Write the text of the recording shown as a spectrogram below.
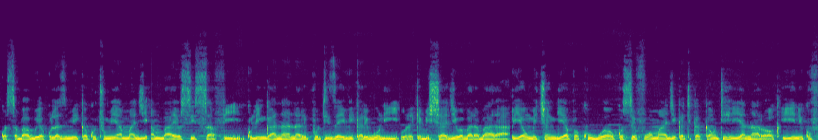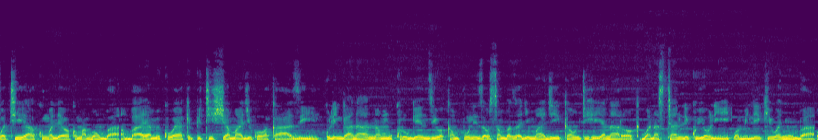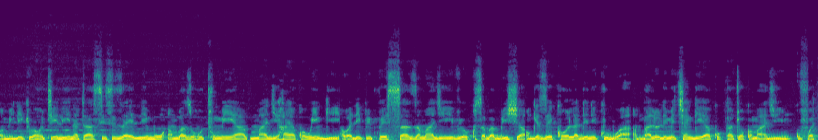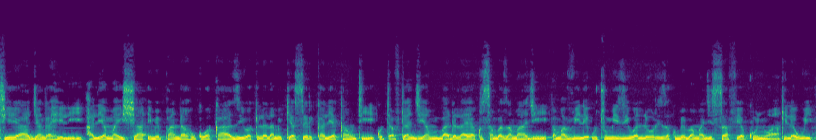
kwa sababu ya kulazimika kutumia maji ambayo si safi. Kulingana na ripoti za hivi karibuni, urekebishaji wa barabara pia umechangia pakubwa ukosefu wa maji katika kaunti hii ya Narok. Hii ni kufuatia kung'olewa kwa mabomba ambayo yamekuwa yakipitisha maji kwa wakaazi. Kulingana na mkurugenzi wa kampuni za usambazaji maji kaunti hii ya Narok, Bwana Stanley Kuyoni, wamiliki wa nyumba, wamiliki wa hoteli na taasisi za elimu ambazo hutumia maji haya kwa wingi hawalipi pesa za maji, hivyo kusababisha ongezeko la deni kubwa ambalo limechangia kukatwa kwa maji. Kufuatia janga hili, hali ya maisha imepanda huku wakazi wakilalamikia serikali ya kaunti kutafuta njia mbadala ya kusambaza maji kama vile utumizi wa lori za kubeba maji safi ya kunywa kila wiki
